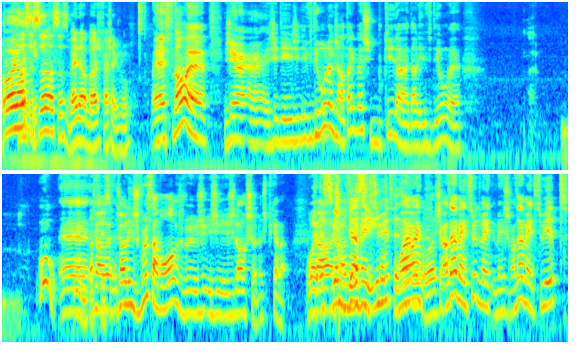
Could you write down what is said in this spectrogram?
Ouais, non, c'est ça, ça, c'est bien normal, je fais à chaque jour. Euh, sinon, euh, j'ai un, un- j'ai des, des vidéos là que j'ai en tête, là, je suis booké dans, dans les vidéos. Euh... Ouh! Euh, genre, genre les je veux savoir, je veux, je, je, je lâche ça là, je suis plus capable. Ouais, Genre, là, je c'est suis rendu à série, 28, là, tu fais ouais, ouais, ouais. je suis rendu à 28, 20 mais je suis rendu à 28,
